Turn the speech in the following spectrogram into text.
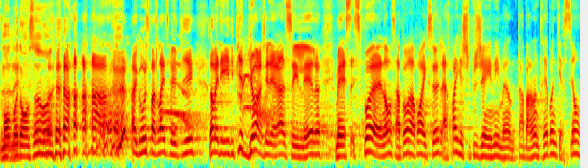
Montre-moi donc ça, ouais. Un gros spotlight sur mes pieds. Non, mais des, des pieds de gars en général, c'est laid, là. Mais c'est c'est pas. euh, non, ça n'a pas rapport avec ça. L'affaire que je suis plus gêné, man. Tabarnak, très bonne question.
